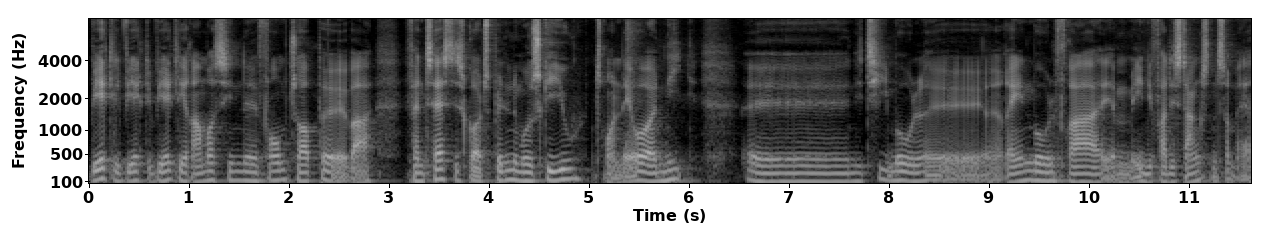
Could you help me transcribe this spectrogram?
virkelig, virkelig, virkelig rammer sin øh, formtop, øh, var fantastisk godt spillende mod Skive. Jeg tror, han laver 9 øh, 9-10 mål, øh, rene mål fra, jamen, egentlig fra distancen, som er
